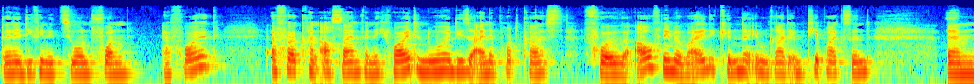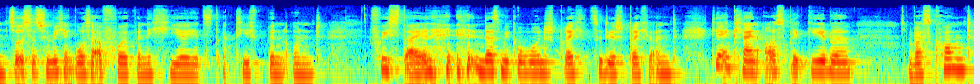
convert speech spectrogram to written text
deine Definition von Erfolg. Erfolg kann auch sein, wenn ich heute nur diese eine Podcast-Folge aufnehme, weil die Kinder eben gerade im Tierpark sind. Ähm, so ist das für mich ein großer Erfolg, wenn ich hier jetzt aktiv bin und Freestyle in das Mikrofon spreche, zu dir spreche und dir einen kleinen Ausblick gebe, was kommt,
